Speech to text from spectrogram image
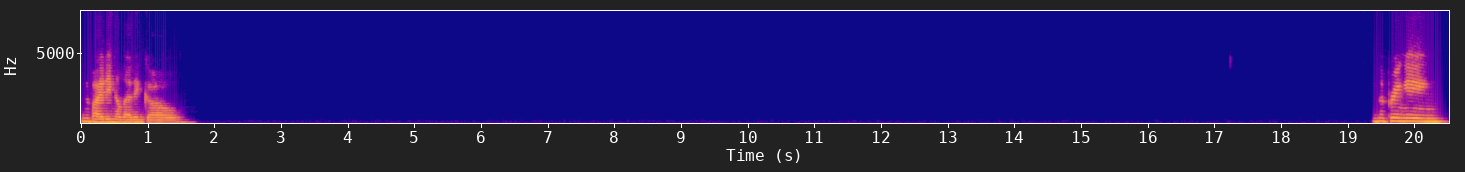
Inviting a letting go. Then bringing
